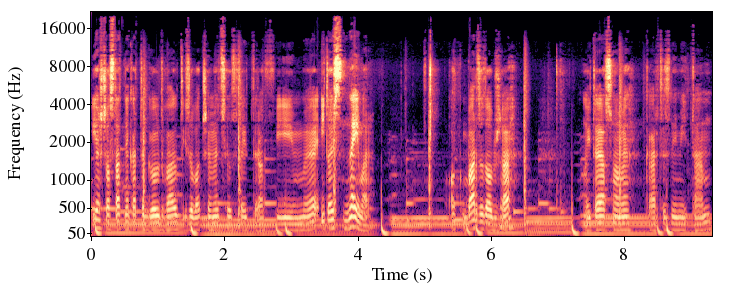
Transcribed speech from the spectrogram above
I jeszcze ostatnia karta Gold Vault i zobaczymy, co tutaj trafimy. I to jest Neymar. O, bardzo dobrze. No i teraz mamy karty z limitem.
